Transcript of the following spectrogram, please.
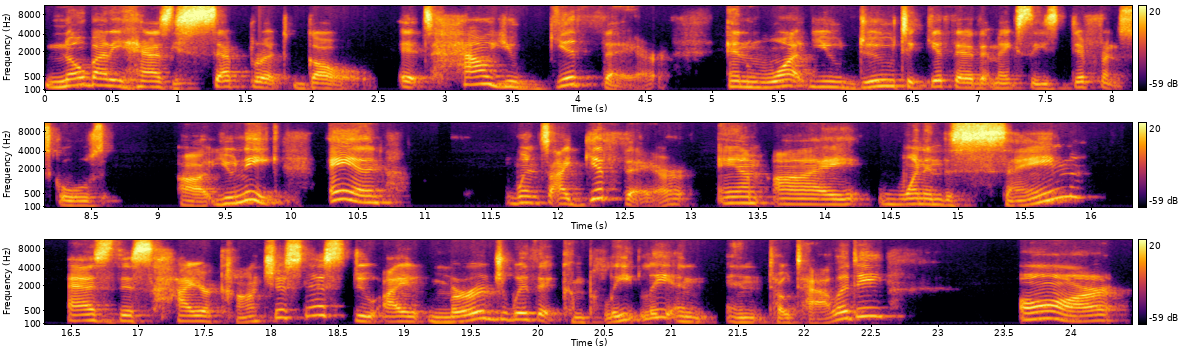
Nobody has a separate goal. It's how you get there and what you do to get there that makes these different schools uh, unique. And once I get there, am I one in the same as this higher consciousness? Do I merge with it completely and in totality? Or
